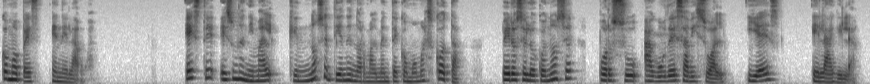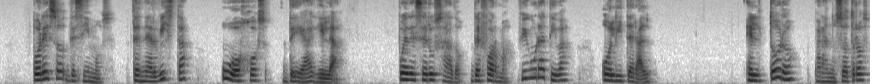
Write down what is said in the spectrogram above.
como pez en el agua. Este es un animal que no se tiene normalmente como mascota, pero se lo conoce por su agudeza visual y es el águila. Por eso decimos tener vista u ojos de águila. Puede ser usado de forma figurativa o literal. El toro para nosotros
